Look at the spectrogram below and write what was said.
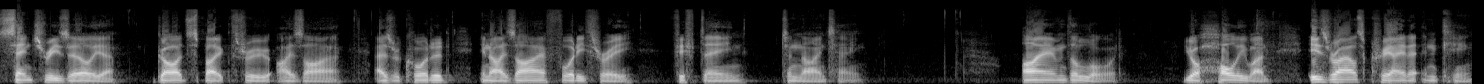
Centuries earlier, God spoke through Isaiah, as recorded in Isaiah 43 15 to 19. I am the Lord, your Holy One, Israel's Creator and King.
